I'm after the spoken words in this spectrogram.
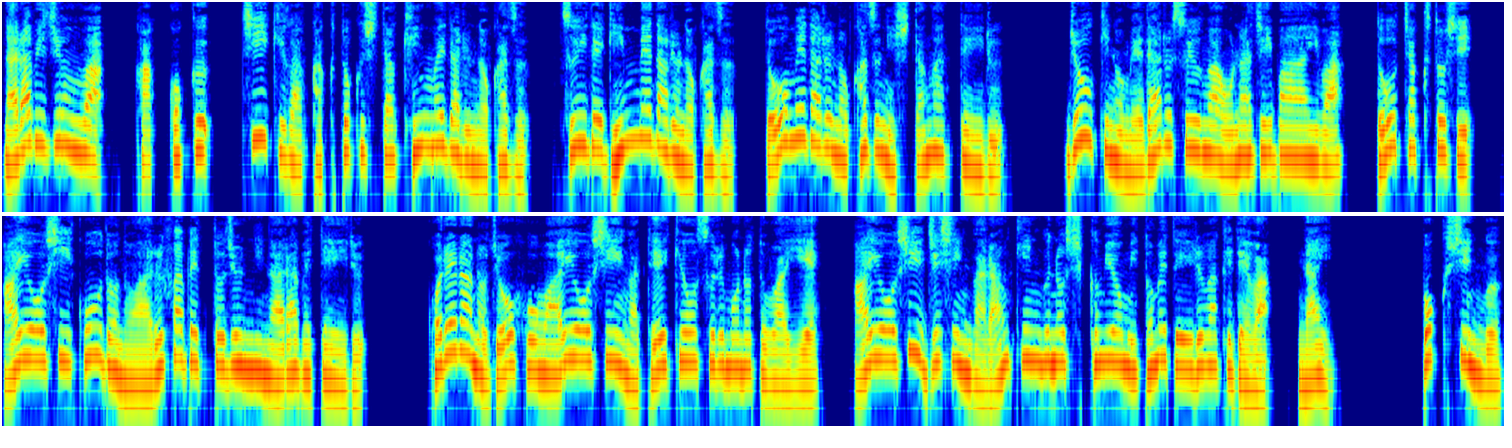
並び順は各国、地域が獲得した金メダルの数、ついで銀メダルの数、銅メダルの数に従っている。上記のメダル数が同じ場合は、同着とし、IOC コードのアルファベット順に並べている。これらの情報は IOC が提供するものとはいえ、IOC 自身がランキングの仕組みを認めているわけではない。ボクシング、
